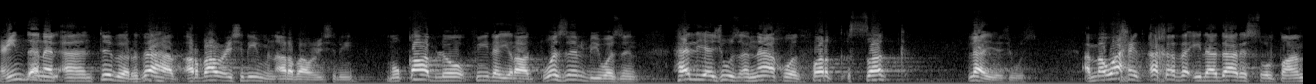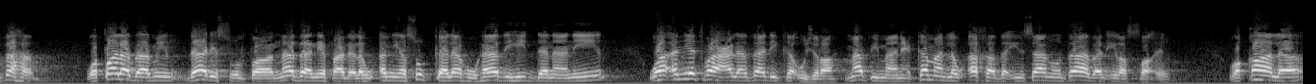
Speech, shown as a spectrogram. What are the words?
عندنا الآن تبر ذهب 24 من 24 مقابله في ليرات وزن بوزن. هل يجوز أن نأخذ فرق الصك؟ لا يجوز. أما واحد أخذ إلى دار السلطان ذهب وطلب من دار السلطان ماذا أن يفعل له؟ أن يصك له هذه الدنانير وأن يدفع على ذلك أجرة. ما في مانع. كما لو أخذ إنسان ذهبا إلى الصائغ وقال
